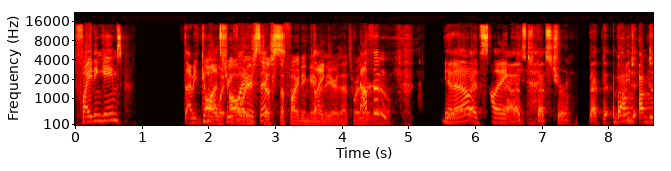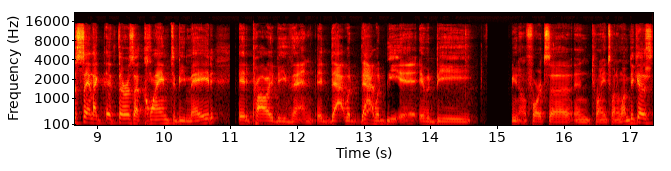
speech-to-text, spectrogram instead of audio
Fighting games. I mean, come on, Street Fighter Six. just the fighting game like, of the year. That's where they nothing? go. you Yeah, know, that- it's like yeah, that's that's true. That, but I I'm, mean- I'm just saying, like, if there was a claim to be made, it'd probably be then. It, that would that Yeah. would be it. It would be, you know, Forza in 2021 because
